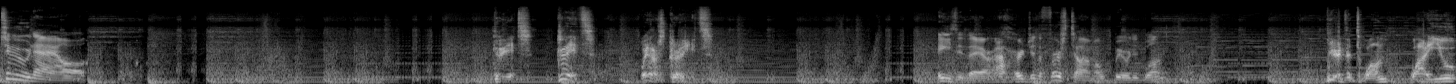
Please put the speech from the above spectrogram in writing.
two now. Grit! Grit! Where's Grit? Easy there. I heard you the first time, old bearded one. Bearded one, why you...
